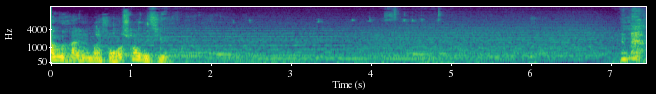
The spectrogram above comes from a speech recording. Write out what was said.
Are you hiding my phone? What's wrong with you? Man.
